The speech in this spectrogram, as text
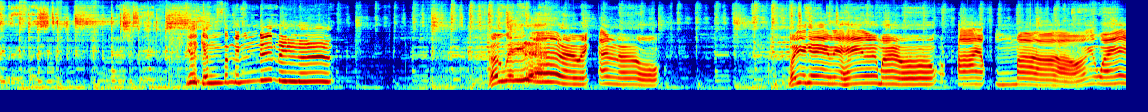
maybe You can Oh, hello, uh, hello. But you gave me my own. I am my way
